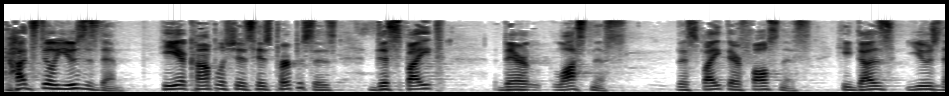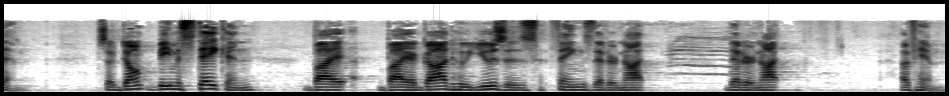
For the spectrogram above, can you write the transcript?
God still uses them. He accomplishes his purposes despite their lostness, despite their falseness. He does use them. So don't be mistaken by, by a God who uses things that are not, that are not of him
